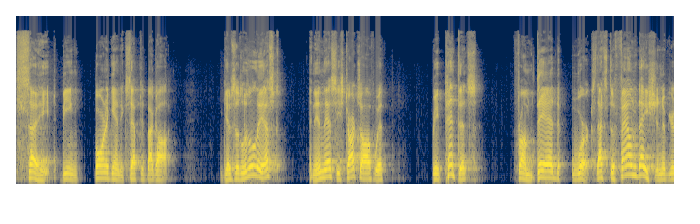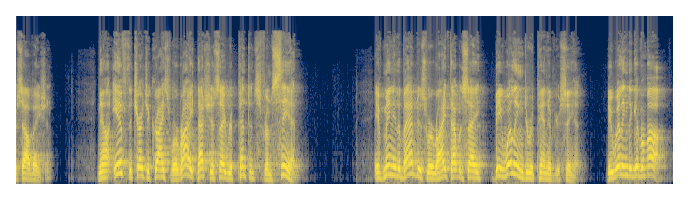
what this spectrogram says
saved, being born again, accepted by God. Gives a little list, and in this he starts off with repentance from dead works. That's the foundation of your salvation. Now, if the Church of Christ were right, that should say repentance from sin. If many of the Baptists were right, that would say be willing to repent of your sin, be willing to give them up.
